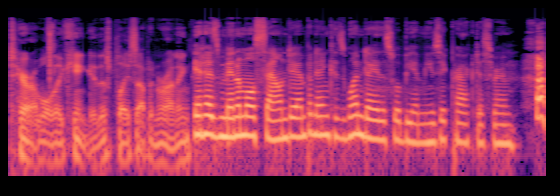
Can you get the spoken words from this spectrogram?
terrible. They can't get this place up and running. It has minimal sound dampening because one day this will be a music practice room.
